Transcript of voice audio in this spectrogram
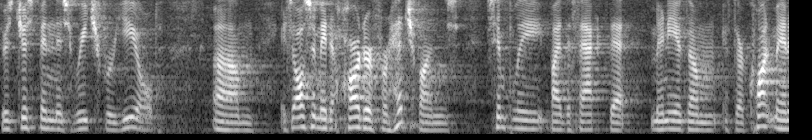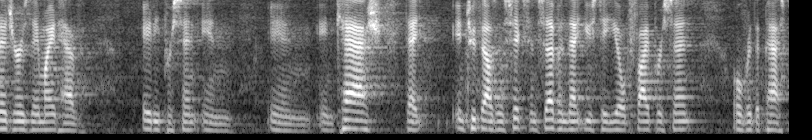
there's just been this reach for yield. Um, it's also made it harder for hedge funds simply by the fact that many of them, if they're quant managers, they might have 80% in, in, in cash. That in 2006 and 7, that used to yield 5%. Over the past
